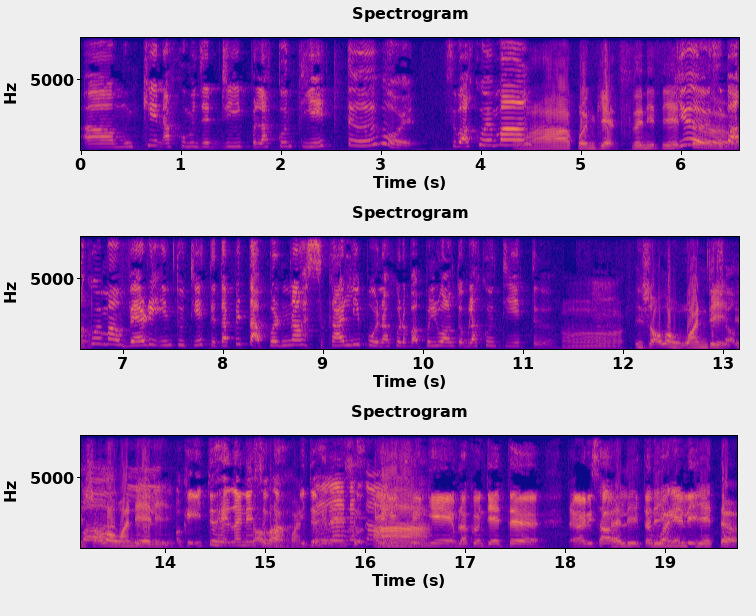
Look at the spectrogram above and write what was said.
uh, mungkin aku menjadi pelakon teater kot. Sebab aku memang... Wah, penggiat seni Ya, teater. yeah, sebab aku memang very into teater. Tapi tak pernah sekali pun aku dapat peluang untuk berlakon teater. Ah, InsyaAllah one day. InsyaAllah, InsyaAllah one day. Ellie. Okay, itu headline esok InsyaAllah lah. Itu day. headline Headline esok. esok. Ellie Ah. teringin berlakon teater. Jangan risau. Ellie kita buat Ellie. teater.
